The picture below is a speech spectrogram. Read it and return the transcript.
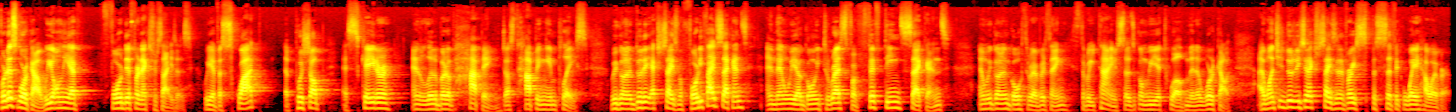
For this workout, we only have four different exercises. We have a squat, a push up, a skater, and a little bit of hopping, just hopping in place. We're gonna do the exercise for 45 seconds and then we are going to rest for 15 seconds and we're gonna go through everything three times. So it's gonna be a 12 minute workout. I want you to do these exercises in a very specific way, however.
